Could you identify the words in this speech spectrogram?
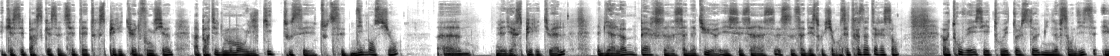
et que c'est parce que ce- cet être spirituel fonctionne à partir du moment où il quitte toutes ces dimensions euh, on va dire spirituelle, eh bien l'homme perd sa, nature et c'est sa, destruction. C'est très intéressant. Retrouver, essayer de trouver Tolstoï 1910 et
